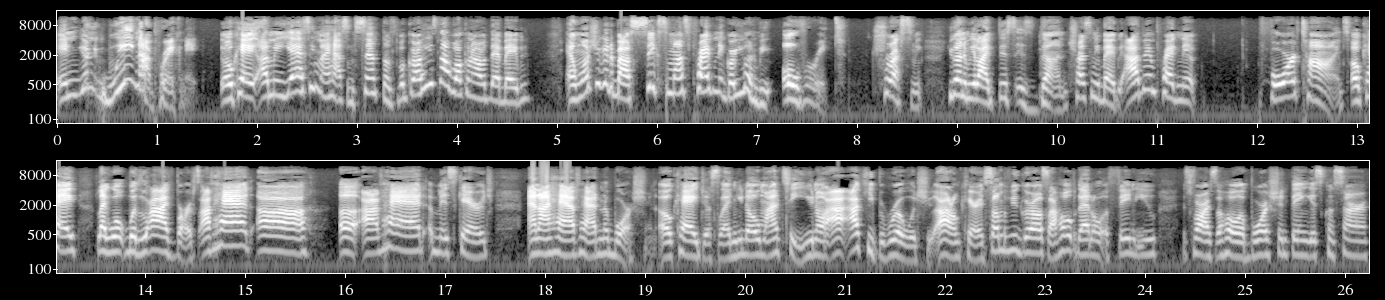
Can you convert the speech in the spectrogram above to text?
and you're we not pregnant. Okay, I mean, yes, he might have some symptoms, but girl, he's not walking around with that baby. And once you get about six months pregnant, girl, you're gonna be over it. Trust me. You're gonna be like, this is done. Trust me, baby. I've been pregnant four times. Okay, like with, with live births. I've had uh uh I've had a miscarriage and I have had an abortion. Okay, just letting you know my tea. You know, I, I keep it real with you. I don't care. And some of you girls, I hope that don't offend you as far as the whole abortion thing is concerned.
